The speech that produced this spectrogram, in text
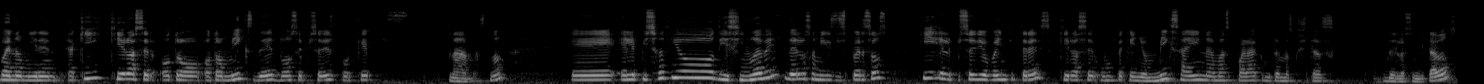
bueno, miren, aquí quiero hacer otro, otro mix de dos episodios porque, pues, nada más, ¿no? Eh, el episodio 19 de Los Amigos Dispersos y el episodio 23 quiero hacer un pequeño mix ahí nada más para comentar unas cositas de los invitados.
